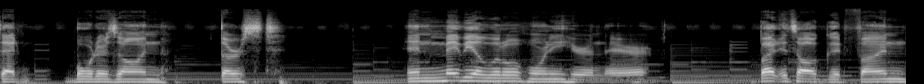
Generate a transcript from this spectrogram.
that borders on thirst, and maybe a little horny here and there. But it's all good fun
